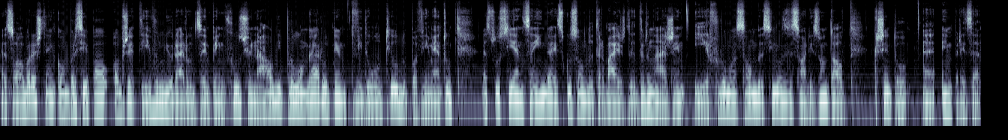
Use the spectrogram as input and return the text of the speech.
As obras têm como principal objetivo melhorar o desempenho funcional e prolongar o tempo de vida útil do pavimento, associando-se ainda à execução de trabalhos de drenagem e reformulação da sinalização horizontal, acrescentou a empresa.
